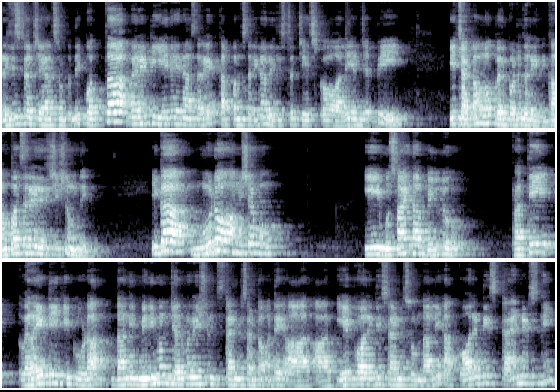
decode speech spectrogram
రిజిస్టర్ చేయాల్సి ఉంటుంది. కొత్త వెరైటీ ఏదైనా సరే తప్పనిసరిగా రిజిస్టర్ చేసుకోవాలి అని చెప్పి ఈ చట్టంలో పేర్కొనడం జరిగింది. కంపల్సరీ రిజిస్ట్రేషన్ ఉంది. ఇక మూడో అంశము ఈ ముసాయిదా బిల్లు ప్రతి వెరైటీకి కూడా దాని మినిమం జర్మినేషన్ స్టాండర్డ్స్ అంటాం. అంటే ఆ- ఏ క్వాలిటీ స్టాండర్డ్స్ ఉండాలి ఆ క్వాలిటీ స్టాండర్డ్స్ని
